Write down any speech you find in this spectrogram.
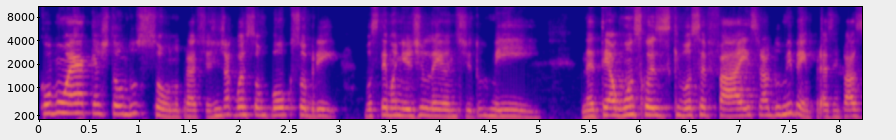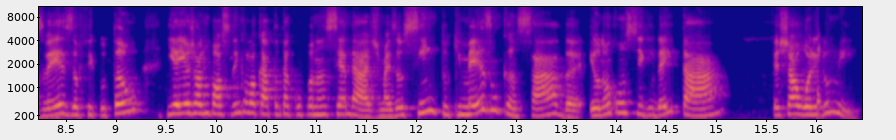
como é a questão do sono para ti? A gente já conversou um pouco sobre você ter mania de ler antes de dormir, né? Tem algumas coisas que você faz para dormir bem. Por exemplo, às vezes eu fico tão. E aí eu já não posso nem colocar tanta culpa na ansiedade, mas eu sinto que mesmo cansada, eu não consigo deitar, fechar o olho e dormir.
